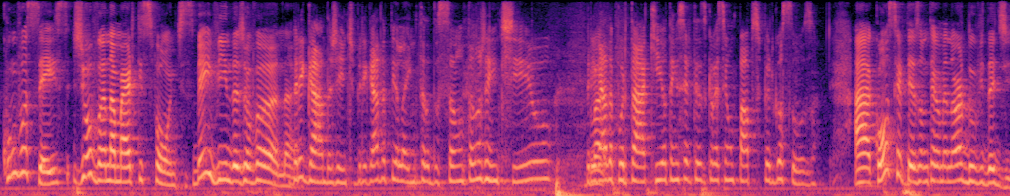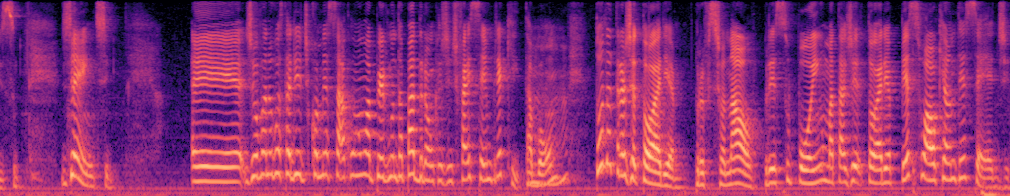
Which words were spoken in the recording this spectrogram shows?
com vocês, Giovana Marques Fontes. Bem-vinda, Giovana. Obrigada, gente. Obrigada pela introdução tão gentil. Obrigada por estar aqui. Eu tenho certeza que vai ser um papo super gostoso. Ah, com certeza, não tenho a menor dúvida disso. Gente, é, Giovana, eu gostaria de começar com uma pergunta padrão que a gente faz sempre aqui, tá uhum. bom? Toda trajetória profissional pressupõe uma trajetória pessoal que a antecede.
